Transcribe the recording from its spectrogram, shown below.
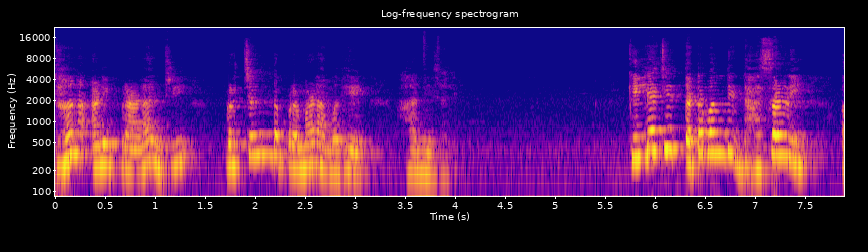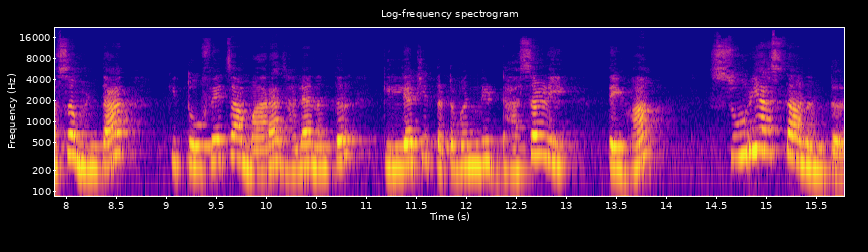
धन आणि प्राणांची प्रचंड प्रमाणामध्ये हानी झाली. किल्ल्याची तटबंदी ढासळली असं म्हणतात की तोफेचा मारा झाल्यानंतर किल्ल्याची तटबंदी ढासळली तेव्हा सूर्यास्तानंतर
